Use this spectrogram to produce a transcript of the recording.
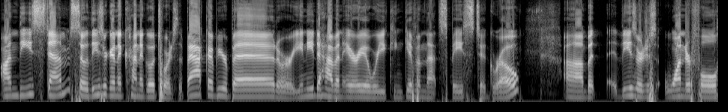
on these stems. So these are going to kind of go towards the back of your bed, or you need to have an area where you can give them that space to grow. Uh, but these are just wonderful,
